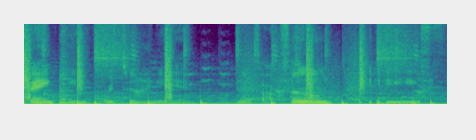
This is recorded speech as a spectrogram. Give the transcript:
thank you for tuning in. Soon. Peace.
